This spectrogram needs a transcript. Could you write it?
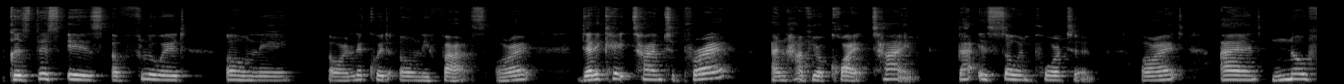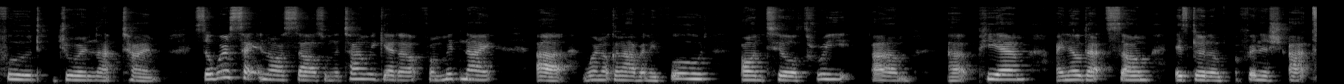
Because this is a fluid only or liquid only fast, all right? Dedicate time to prayer and have your quiet time. That is so important, all right? And no food during that time. So we're setting ourselves from the time we get up from midnight, uh, we're not going to have any food until 3 um, uh, p.m. I know that some is going to finish at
